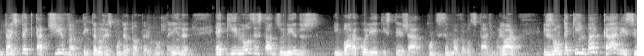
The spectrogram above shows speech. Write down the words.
Então, a expectativa, tentando responder a tua pergunta ainda, é que nos Estados Unidos, embora a colheita esteja acontecendo uma velocidade maior, eles vão ter que embarcar esse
